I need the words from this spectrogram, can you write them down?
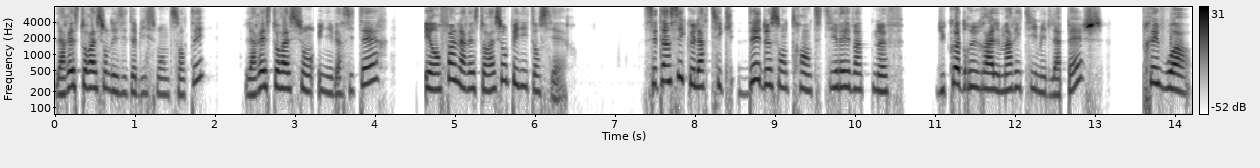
la restauration des établissements de santé, la restauration universitaire et enfin la restauration pénitentiaire. C'est ainsi que l'article D230-29 du Code rural maritime et de la pêche prévoit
